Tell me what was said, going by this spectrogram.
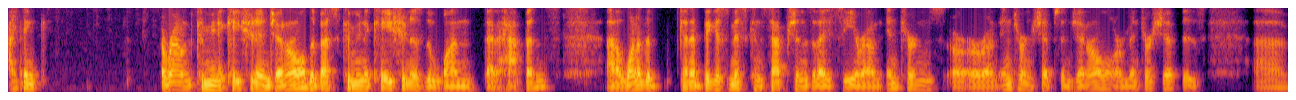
I think around communication in general, the best communication is the one that happens. Uh, one of the kind of biggest misconceptions that I see around interns or, or around internships in general or mentorship is uh,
